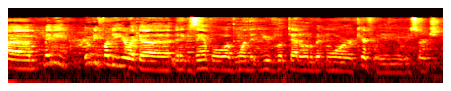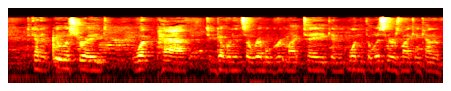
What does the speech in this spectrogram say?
um, maybe it would be fun to hear like a, an example of one that you've looked at a little bit more carefully in your research to kind of illustrate what path to governance a rebel group might take and one that the listeners might can kind of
